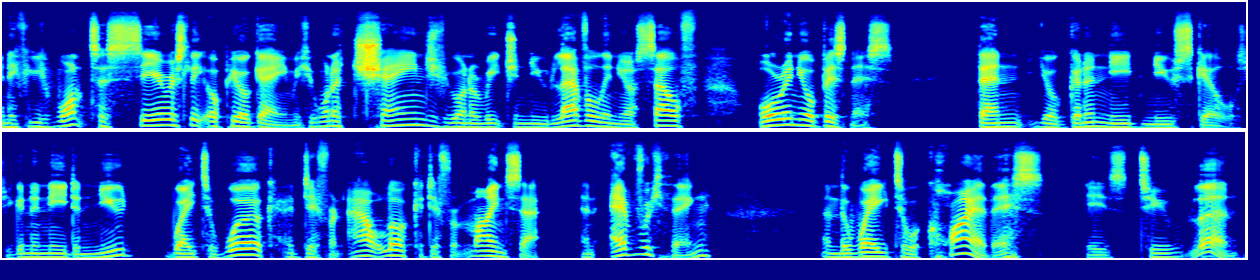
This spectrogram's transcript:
And if you want to seriously up your game, if you want to change, if you want to reach a new level in yourself or in your business, then you're going to need new skills. You're going to need a new way to work, a different outlook, a different mindset. And everything and the way to acquire this is to learn.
